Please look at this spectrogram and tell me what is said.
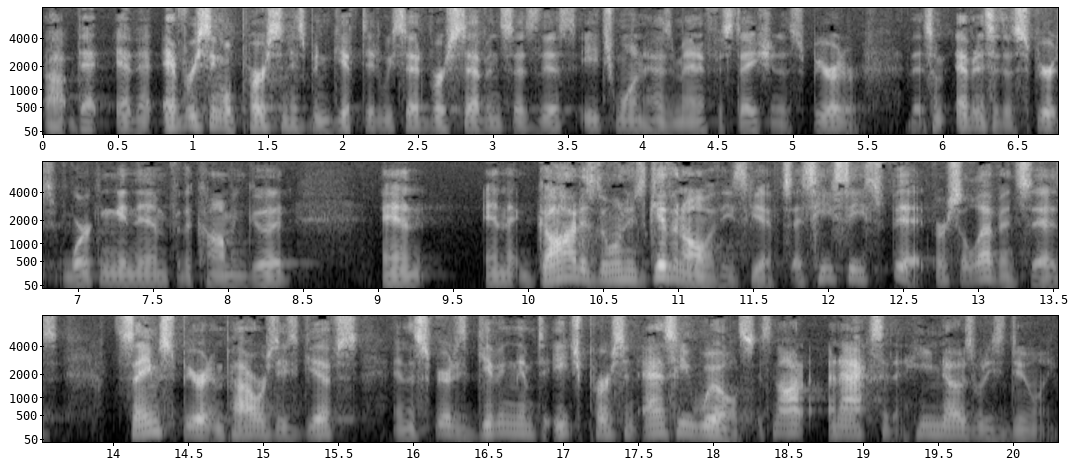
uh, that, that every single person has been gifted. We said, verse 7 says this each one has manifestation of the Spirit, or that some evidence that the Spirit's working in them for the common good. And, and that God is the one who's given all of these gifts as He sees fit. Verse 11 says, same Spirit empowers these gifts, and the Spirit is giving them to each person as He wills. It's not an accident, He knows what He's doing.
